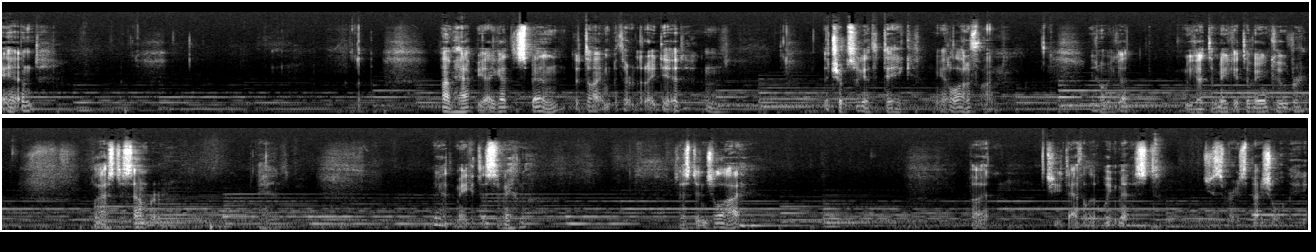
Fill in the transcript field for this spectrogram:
And I'm happy I got to spend the time with her that I did and the trips we got to take. We had a lot of fun. You know, we got we got to make it to Vancouver last December. And we got to make it to Savannah just in July. But she definitely we missed. She's very special lady.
